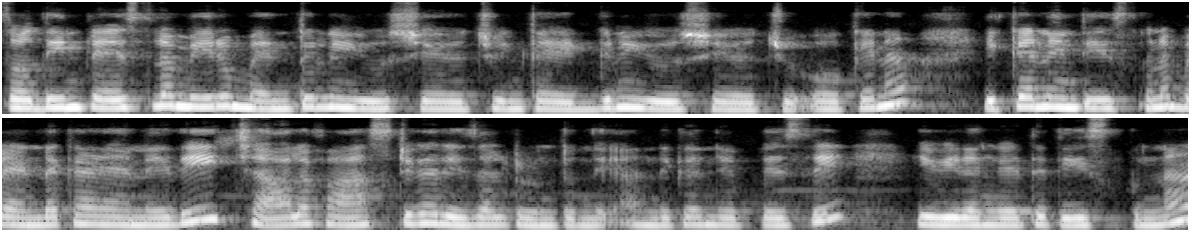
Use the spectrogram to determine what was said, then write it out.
సో దీని ప్లేస్లో మీరు మెంతుల్ని యూజ్ చేయొచ్చు ఇంకా ఎగ్ని యూజ్ చేయొచ్చు. ఓకేనా ఇక్కడ నేను తీసుకున్న బెండకాయ అనేది చాలా ఫాస్ట్గా రిజల్ట్ ఉంటుంది. అందుకని చెప్పేసి ఈ విధంగా అయితే తీసుకున్నా.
